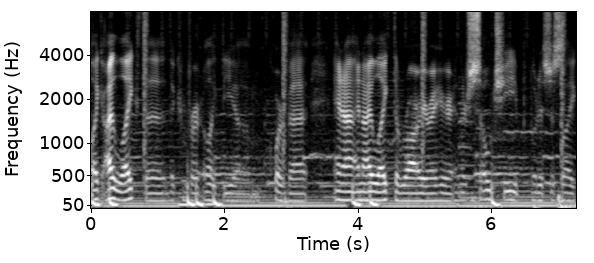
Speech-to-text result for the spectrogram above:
Like I like the the convert like the um, Corvette and I, and I like the Rari right here and they're so cheap, but it's just like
